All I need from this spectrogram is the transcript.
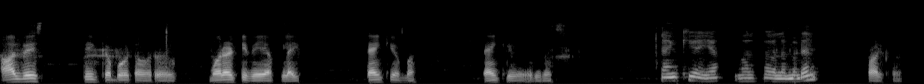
always think about our uh, morality way of life. Thank you, Ma. Thank you very much. Thank you, yeah. Walka Valamudan. Welcome.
